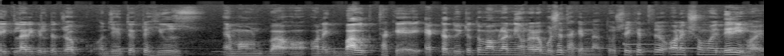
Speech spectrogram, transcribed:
এই ক্লারিক্যালটা জব যেহেতু একটা হিউজ অ্যামাউন্ট বা অনেক বাল্ক থাকে একটা, দুইটা তো মামলা নিয়ে ওনারা বসে থাকেন না। তো সেক্ষেত্রে অনেক সময় দেরি হয়।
